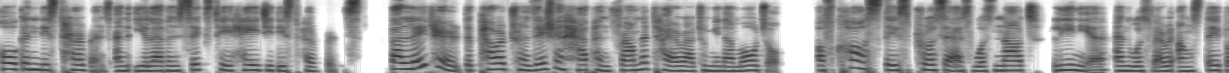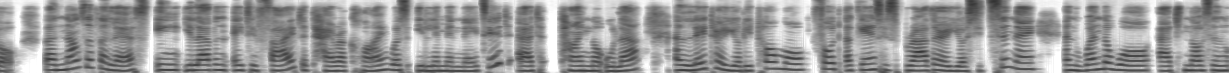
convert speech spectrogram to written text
Hogen disturbance and 1160 Heiji disturbance. But later, the power transition happened from the Taira to Minamoto, of course, this process was not linear and was very unstable. But nonetheless, in 1185, the Taira clan was eliminated at Dan no Ura, and later Yoritomo fought against his brother Yoshitsune and won the war at northern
